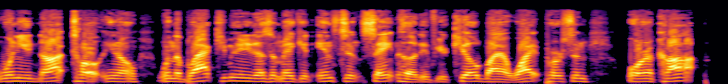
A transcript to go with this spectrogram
when you're not told, you know, when the black community doesn't make it instant sainthood if you're killed by a white person or a cop.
